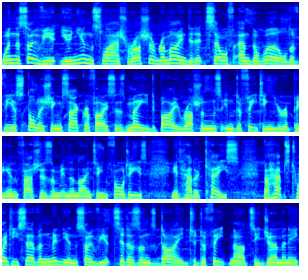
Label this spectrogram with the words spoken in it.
when the Soviet Union slash Russia reminded itself and the world of the astonishing sacrifices made by Russians in defeating European fascism in the 1940s, it had a case. Perhaps 27 million Soviet citizens died to defeat Nazi Germany,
